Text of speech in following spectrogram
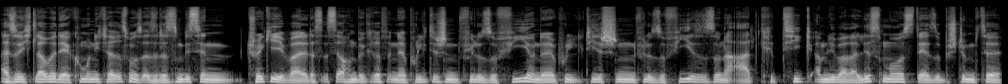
Also ich glaube, der Kommunitarismus, also das ist ein bisschen tricky, weil das ist ja auch ein Begriff in der politischen Philosophie und in der politischen Philosophie ist es so eine Art Kritik am Liberalismus, der so bestimmte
